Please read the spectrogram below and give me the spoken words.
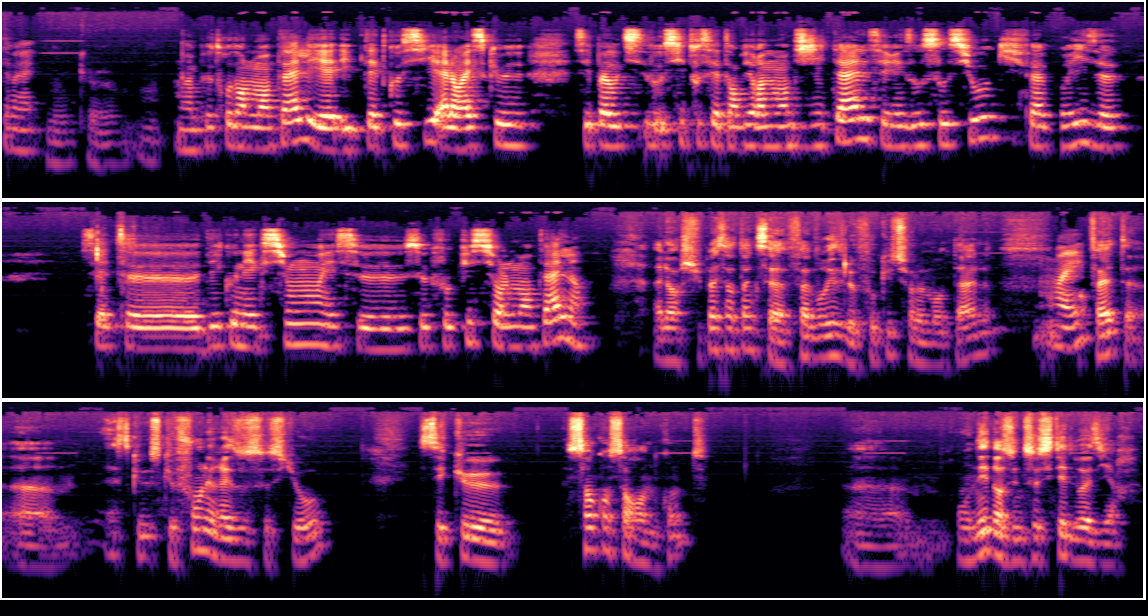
C'est vrai. Euh, mm. un peu trop dans le mental et, peut-être qu'aussi, alors est-ce que c'est pas aussi, tout cet environnement digital, ces réseaux sociaux qui favorisent cette euh, déconnexion et ce, focus sur le mental? Alors je suis pas certain que ça favorise le focus sur le mental. En fait, euh, ce, que, ce que font les réseaux sociaux, c'est que sans qu'on s'en rende compte, on est dans une société de loisirs.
